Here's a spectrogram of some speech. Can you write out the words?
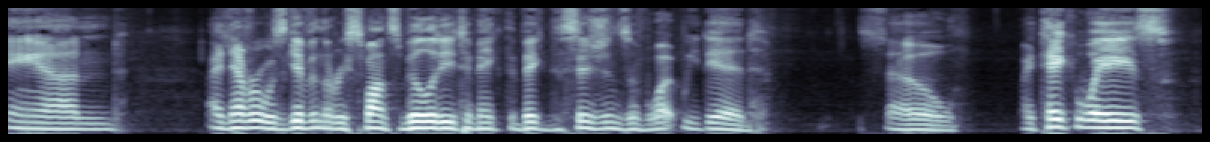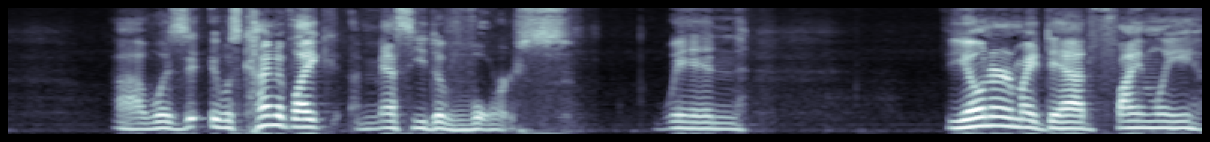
and I never was given the responsibility to make the big decisions of what we did. So my takeaways uh, was it was kind of like a messy divorce when the owner and my dad finally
